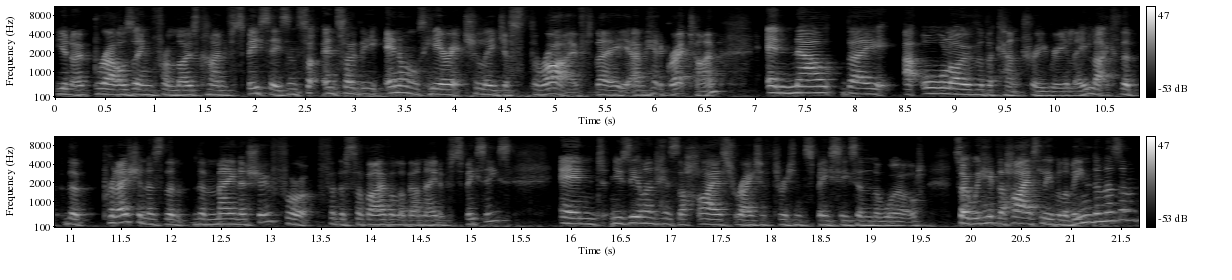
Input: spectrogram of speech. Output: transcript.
you know browsing from those kind of species and so and so the animals here actually just thrived. They um, had a great time and now they are all over the country really like the the predation is the the main issue for for the survival of our native species and New Zealand has the highest rate of threatened species in the world. So we have the highest level of endemism,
